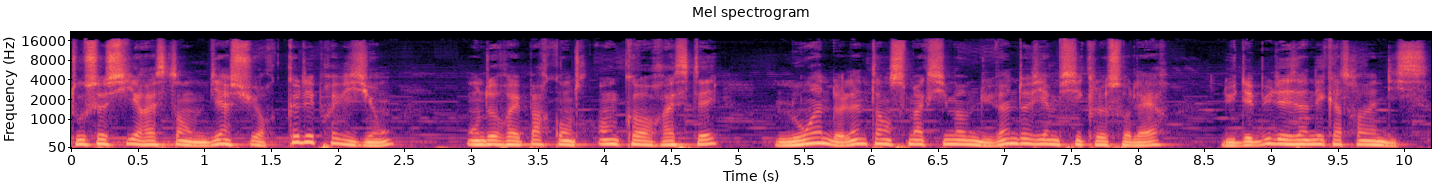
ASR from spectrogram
Tout ceci restant bien sûr que des prévisions, on devrait par contre encore rester loin de l'intense maximum du 22e cycle solaire du début des années 90.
